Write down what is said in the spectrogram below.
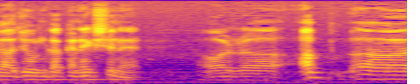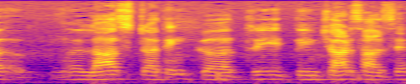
का जो उनका कनेक्शन है। और uh, अब लास्ट आई थिंक थ्री तीन चार साल से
